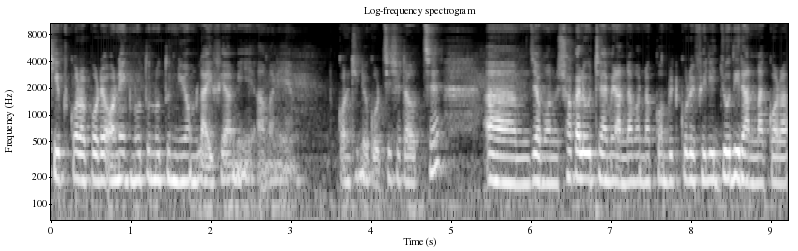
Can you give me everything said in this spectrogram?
শিফট করার পরে অনেক নতুন নতুন নিয়ম লাইফে আমি মানে কন্টিনিউ করছি সেটা হচ্ছে যেমন সকালে উঠে আমি রান্নাবান্না কমপ্লিট করে ফেলি, যদি রান্না করা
